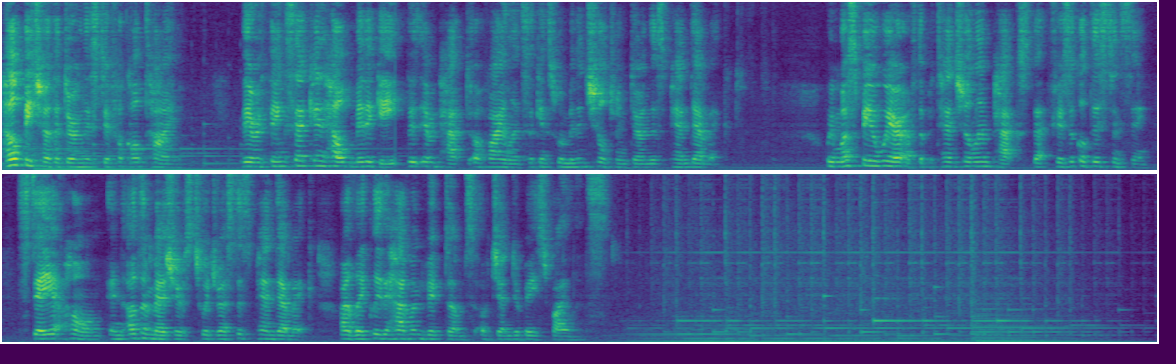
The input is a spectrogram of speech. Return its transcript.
Help each other during this difficult time. There are things that can help mitigate the impact of violence against women and children during this pandemic. We must be aware of the potential impacts that physical distancing, stay at home, and other measures to address this pandemic are likely to have on victims of gender-based violence.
